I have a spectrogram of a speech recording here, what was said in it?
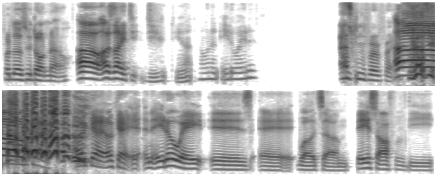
For those who don't know, Oh, I was like, do, do you do you not know what an 808 is? asking for a friend. Oh, okay. okay, okay. An 808 is a well, it's um based off of the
